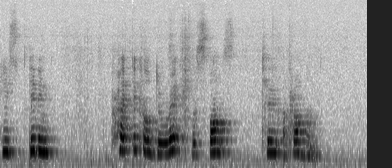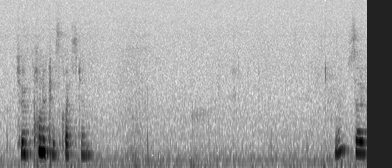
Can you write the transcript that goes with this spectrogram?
he's giving practical, direct response to a problem, to Punnaka's question. Hmm? So,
